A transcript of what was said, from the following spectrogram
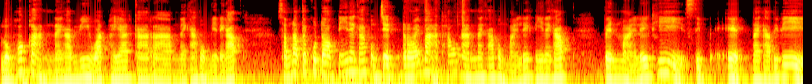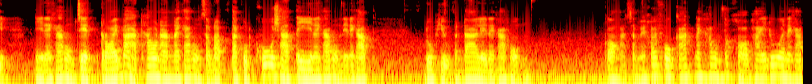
หลวงพ่อกลั่นนะครับพี่วัดพญาการามนะครับ ผมนี่นะครับสำหรับตะกรุดดอกนี้นะครับผม 700 บาทเท่านั้นนะครับ ผมหมายเลขนี้นะครับ เป็นหมายเลขที่ 11 นะครับพี่พี่นี่นะครับผม 700 บาทเท่านั้นนะครับ ผมสำหรับตะกรุดคู่ชาตรีนะครับ ผมนี่นะครับ ดูผิวกันได้เลยนะครับ ผมกล้องอาจจะไม่ค่อยโฟกัสนะครับ ผมต้องขออภัยด้วยนะครับ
